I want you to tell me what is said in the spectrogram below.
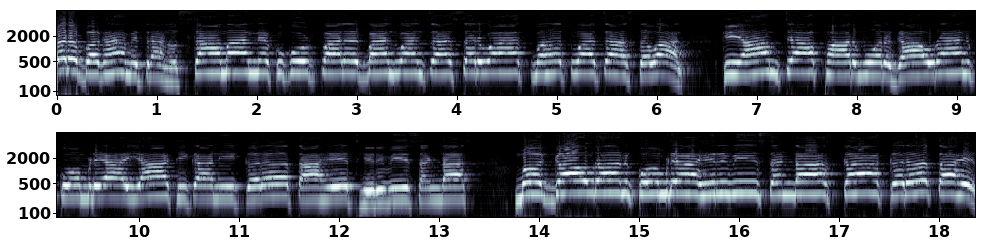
तर बघा मित्रांनो सामान्य कुक्कुटपालक बांधवांचा सर्वात महत्त्वाचा सवाल की आमच्या फार्मवर गावरान कोंबड्या या ठिकाणी करत आहेत हिरवी संडास. मग गावरान कोंबड्या हिरवी संडास का करत आहेत?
